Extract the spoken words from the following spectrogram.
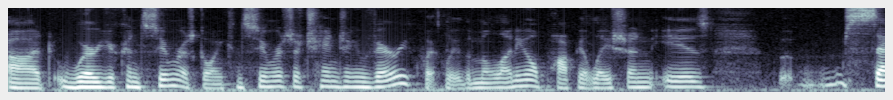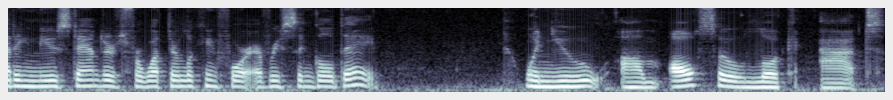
uh, where your consumer is going, consumers are changing very quickly. The millennial population is setting new standards for what they're looking for every single day. When you um, also look at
